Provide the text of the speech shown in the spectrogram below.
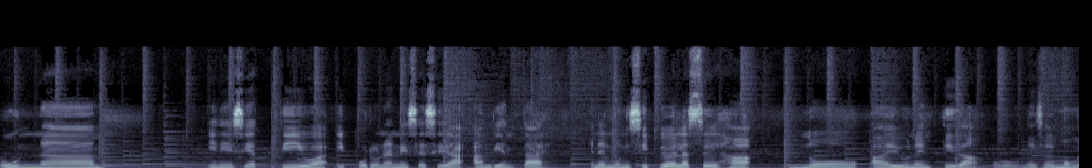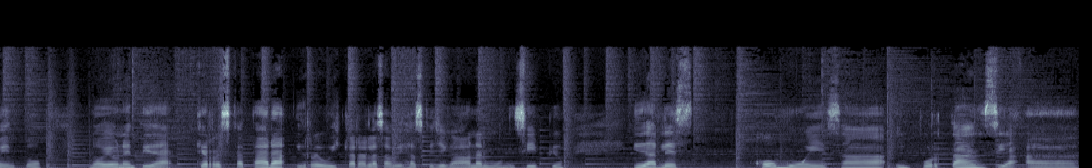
una iniciativa y por una necesidad ambiental. En el municipio de La Ceja no hay una entidad o en ese momento no había una entidad que rescatara y reubicara las abejas que llegaban al municipio y darles como esa importancia a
